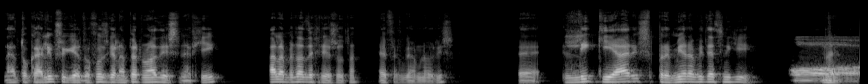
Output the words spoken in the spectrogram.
Να το καλύψω και για το φως για να παίρνω άδεια στην αρχή. Αλλά μετά δεν χρειαζόταν. Έφευγα νωρί. Ε, Λίκη Άρης, Πρεμιέρα Β' Εθνική. Ο- Ναι. ο-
